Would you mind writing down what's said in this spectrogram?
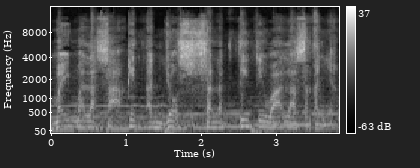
May malasakit ang Diyos sa nagtitiwala sa Kanya.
